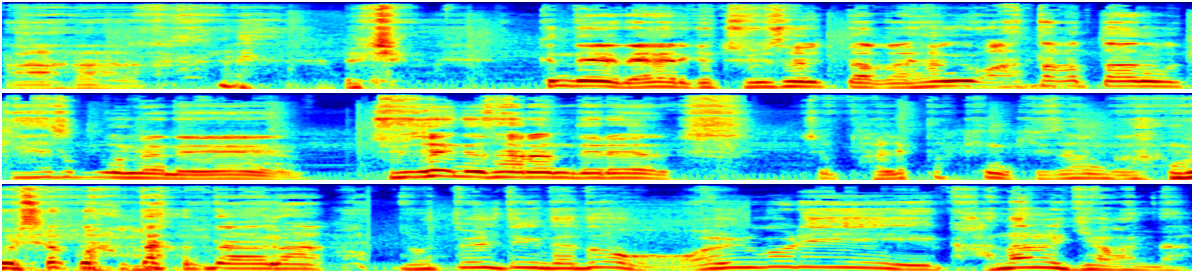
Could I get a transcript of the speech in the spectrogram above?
아하. 이렇게. 근데 내가 이렇게 줄 서 있다가 형이 왔다 갔다 하는 거 계속 보면은 줄 서 있는 사람들은 저 발리 파킹 기사인가 뭐 자꾸 왔다 갔다 하나 로또 1등 돼도 얼굴이 가난을 기억한다.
